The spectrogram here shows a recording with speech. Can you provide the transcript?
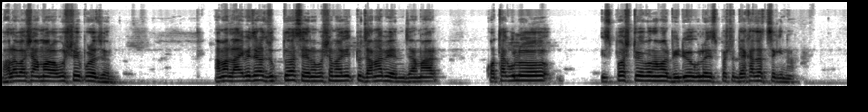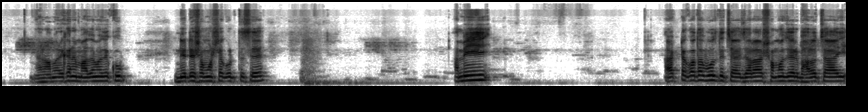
ভালোবাসা আমার অবশ্যই প্রয়োজন। আমার লাইভে যারা যুক্ত আছেন, অবশ্যই আমাকে একটু জানাবেন যে আমার কথাগুলো স্পষ্ট এবং আমার ভিডিওগুলো স্পষ্ট দেখা যাচ্ছে কিনা। আর আমার এখানে মাঝে মাঝে খুব নেটে সমস্যা করতেছে। আমি একটা কথা বলতে চাই, যারা সমাজের ভালো চায়,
